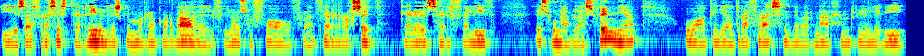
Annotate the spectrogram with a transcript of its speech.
Y esas frases terribles que hemos recordado del filósofo francés Rosset, querer ser feliz es una blasfemia, o aquella otra frase de Bernard Henry Lévy,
